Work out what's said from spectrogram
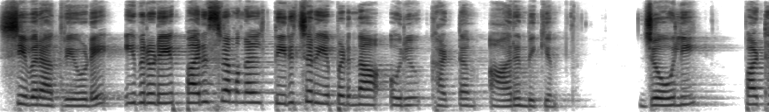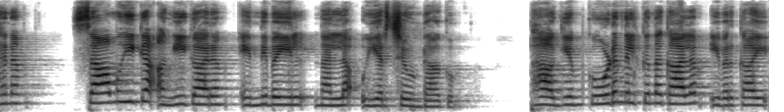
ശിവരാത്രിയോടെ ഇവരുടെ പരിശ്രമങ്ങൾ തിരിച്ചറിയപ്പെടുന്ന ഒരു ഘട്ടം ആരംഭിക്കും. ജോലി പഠനം സാമൂഹിക അംഗീകാരം എന്നിവയിൽ നല്ല ഉയർച്ച ഉണ്ടാകും. ഭാഗ്യം കൂടെ നിൽക്കുന്ന കാലം ഇവർക്കായി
